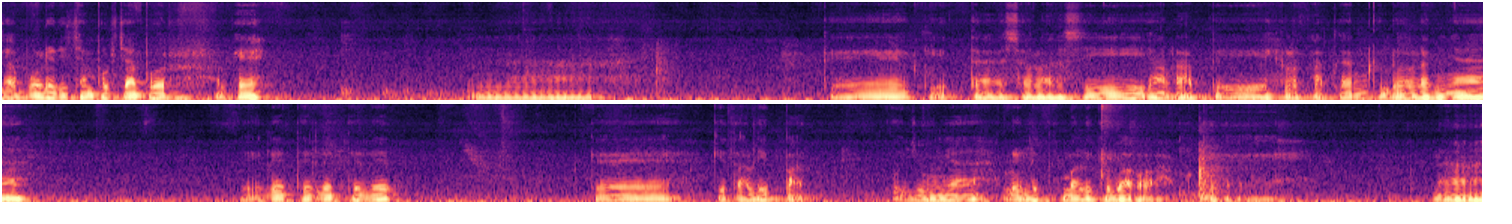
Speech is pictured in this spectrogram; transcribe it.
nggak boleh dicampur-campur oke? okay? kita isolasi yang rapi lekatkan kedua lemnya lilit lilit lilit. Oke kita lipat ujungnya lilit kembali ke bawah. Oke. Nah.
